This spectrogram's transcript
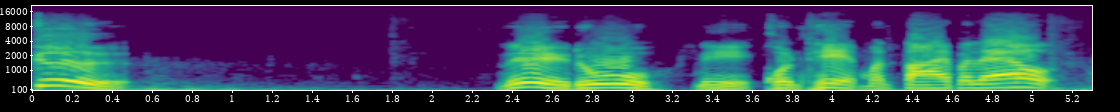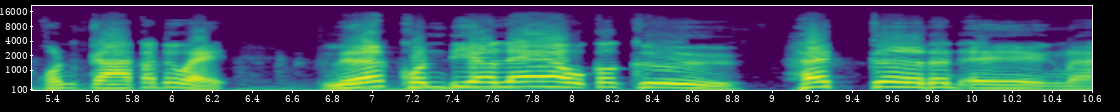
เกอร์นี่ดูนี่คนเทพมันตายไปแล้ว คนกาก็ด้วย เหลือคนเดียวแล้วก็คือแฮกเกอร์นั่นเองนะ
